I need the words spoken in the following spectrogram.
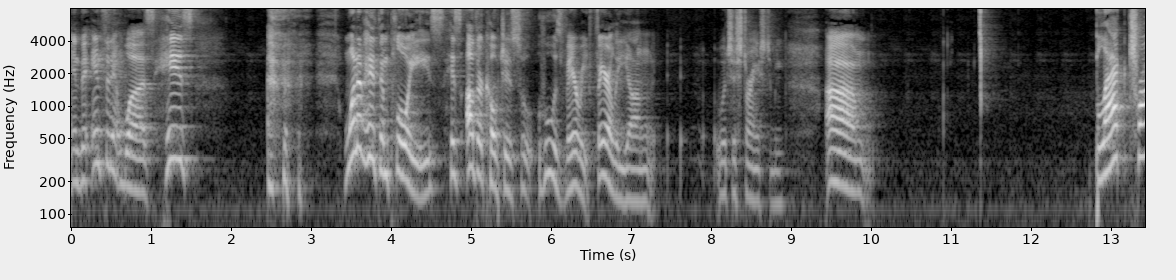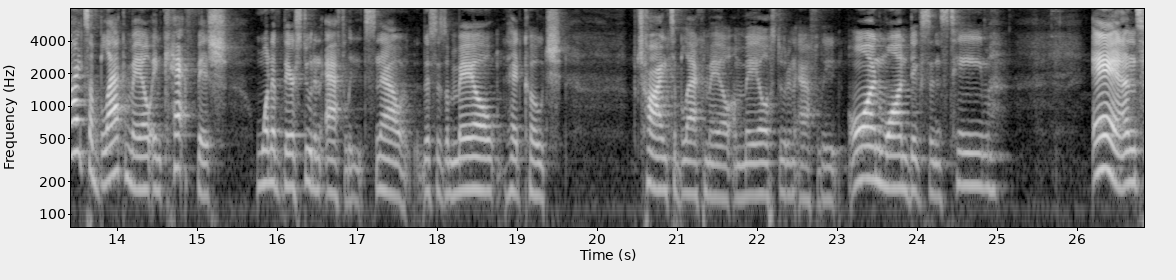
And the incident was his one of his employees, his other coaches, who, who was very fairly young, which is strange to me, um, black tried to blackmail and catfish one of their student athletes. Now, this is a male head coach trying to blackmail a male student athlete on Juan Dixon's team. And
